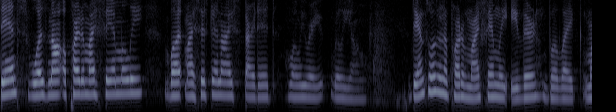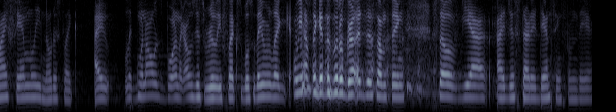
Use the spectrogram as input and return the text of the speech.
Dance was not a part of my family but my sister and I started when we were really young. Dance wasn't a part of my family either, but like my family noticed like I like when I was born, like I was just really flexible. So they were like, we have to get this little girl into something. So yeah, I just started dancing from there.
